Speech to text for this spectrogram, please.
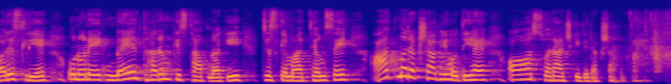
और इसलिए उन्होंने एक नए धर्म की स्थापना की, जिसके माध्यम से आत्मरक्षा भी होती है और स्वराज की भी रक्षा होती है।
